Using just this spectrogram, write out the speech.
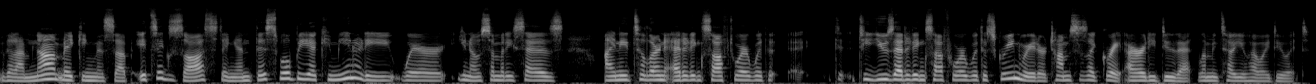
that I'm not making this up. It's exhausting. And this will be a community where, you know, somebody says, I need to learn editing software with to, to use editing software with a screen reader. Thomas is like, great, I already do that. Let me tell you how I do it.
